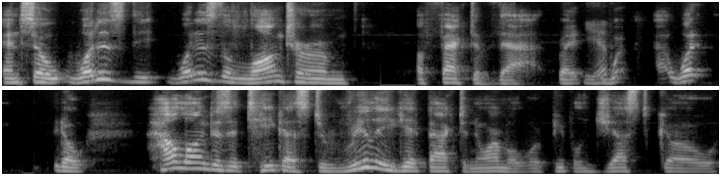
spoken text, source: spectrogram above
and so what is the what is the long term effect of that? Right. Yep. What, what you know, how long does it take us to really get back to normal, where people just go,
